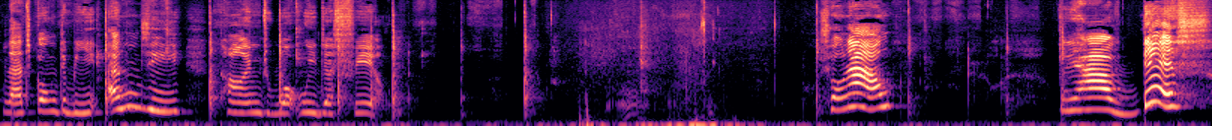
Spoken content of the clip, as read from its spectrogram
That's going to be mg times what we just found. So now we have this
